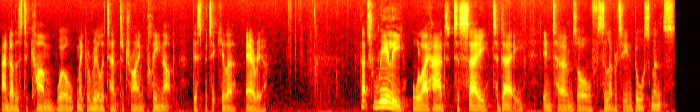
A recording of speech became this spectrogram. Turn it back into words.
and others to come will make a real attempt to try and clean up this particular area. That's really all I had to say today in terms of celebrity endorsements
